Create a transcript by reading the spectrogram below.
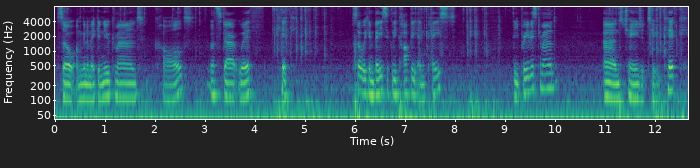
So I'm going to make a new command called, let's start with kick. So we can basically copy and paste the previous command and change it to kick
